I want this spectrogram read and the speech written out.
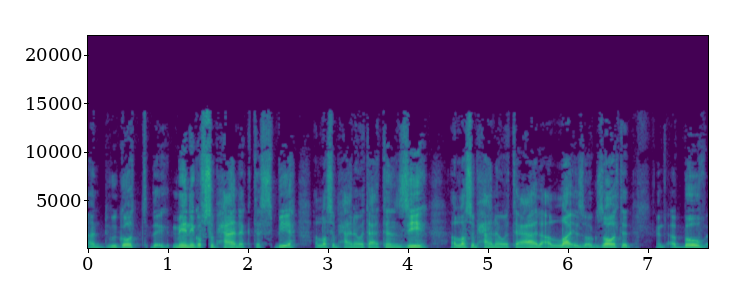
And we got the meaning of Subhanak, tasbih, Allah subhanahu wa ta'ala, tanzih, Allah subhanahu wa ta'ala, Allah is exalted and above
